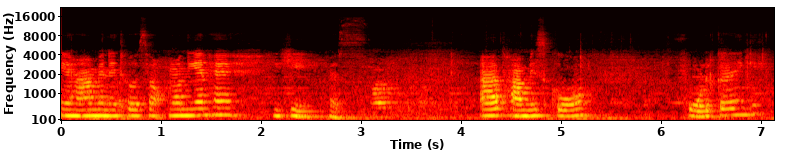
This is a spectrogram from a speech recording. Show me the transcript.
यहाँ मैंने थोड़ा सा ऑनियन है। ये बस। अब हम इसको फोल्ड करेंगे।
